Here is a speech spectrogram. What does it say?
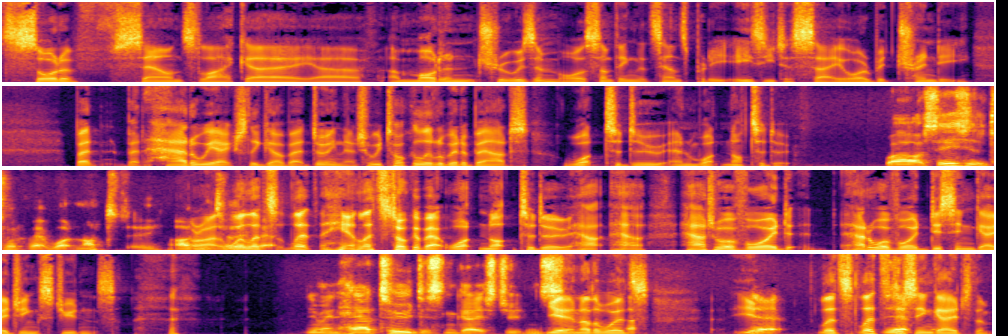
sort of sounds like a, uh, a modern truism or something that sounds pretty easy to say or a bit trendy. But, but how do we actually go about doing that? Should we talk a little bit about what to do and what not to do? Well, it's easy to talk about what not to do. I All right. Well, let's let yeah, let's talk about what not to do. How how how to avoid how to avoid disengaging students. you mean how to disengage students? Yeah, in other words, uh, yeah, yeah, let's let's yeah. disengage them.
